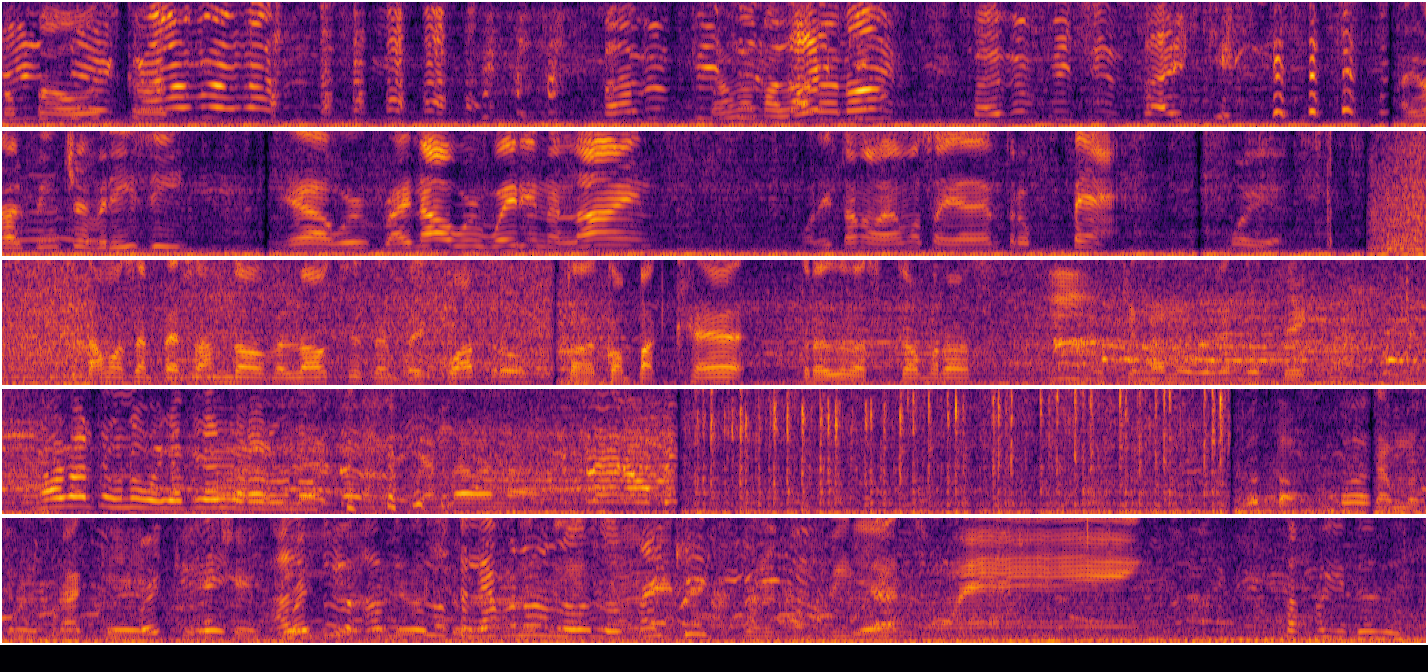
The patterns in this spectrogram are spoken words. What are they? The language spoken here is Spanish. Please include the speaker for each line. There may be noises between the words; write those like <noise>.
Speaker 1: compa <laughs> Parece un pinche psyche.
Speaker 2: Ahí va el pinche Breezy. Yeah, we're, right now we're waiting in line. Ahorita nos vemos allá adentro.
Speaker 1: Muy bien.
Speaker 2: Estamos empezando Vlog 74 con el compa Cat, tres de las cámaras.
Speaker 1: Sí, que no nos venden dick.
Speaker 3: No, agarrate uno, güey, yo quería agarrar uno.
Speaker 1: ya. Estamos en el bracket.
Speaker 3: Eh, ¿Has visto has visto los teléfonos, los, los sidekicks?
Speaker 1: Yeah.
Speaker 3: What the fuck you did this?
